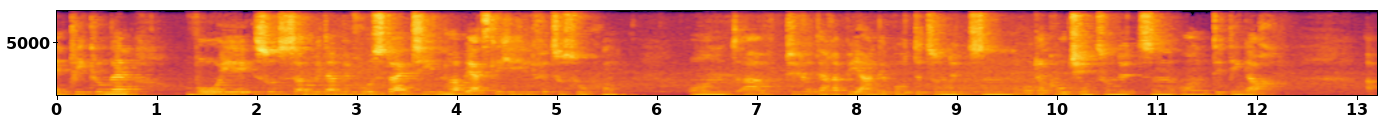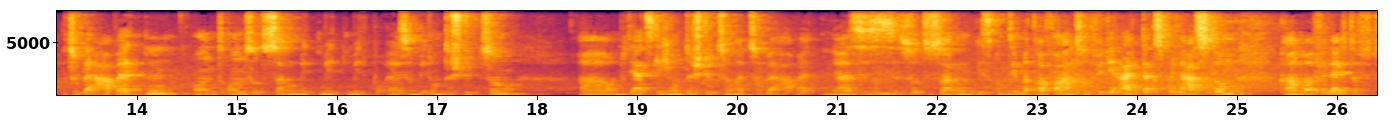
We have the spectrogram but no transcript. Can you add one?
Entwicklungen, wo ich sozusagen mit einem Bewusstsein entschieden habe, ärztliche Hilfe zu suchen. und äh, Psychotherapieangebote zu nützen oder Coaching zu nützen und die Dinge auch zu bearbeiten und, und sozusagen mit, mit, mit, also mit Unterstützung äh, und mit ärztlicher Unterstützung halt zu bearbeiten. Ja, es ist mhm. sozusagen, es kommt immer darauf an, so für die Alltagsbelastung kann man vielleicht auf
